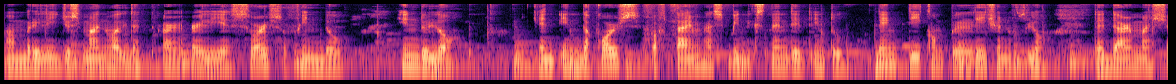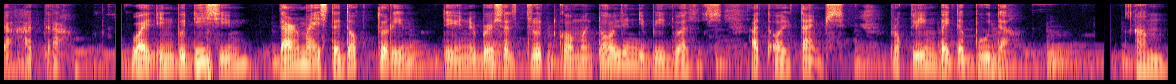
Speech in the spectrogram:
um, religious manual that are earliest source of Hindu Hindu law and in the course of time has been extended into lengthy compilation of law, the Dharma Shahatra. While in Buddhism, Dharma is the doctrine, the universal truth common to all individuals at all times, proclaimed by the Buddha. Um,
